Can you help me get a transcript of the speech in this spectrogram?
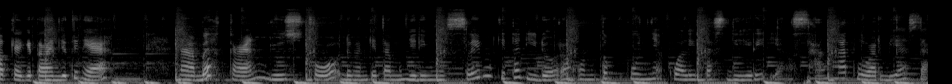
Oke kita lanjutin ya. Nah, bahkan justru dengan kita menjadi muslim, kita didorong untuk punya kualitas diri yang sangat luar biasa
